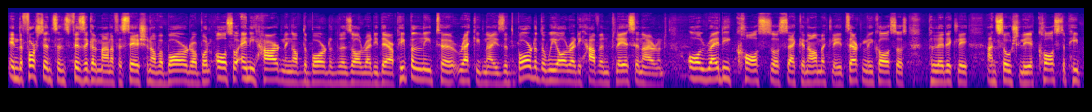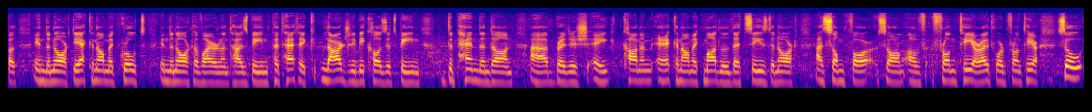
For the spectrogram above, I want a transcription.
in the first instance, physical manifestation of a border, but also any hardening of the border that is already there. People need to recognise that the border that we already have in place in Ireland already costs us economically. It certainly costs us politically and socially. It costs the people in the north. The economic growth in the north of Ireland has been pathetic, largely because it's been dependent on a British economic model that sees the north as some form of frontier, outward frontier. So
